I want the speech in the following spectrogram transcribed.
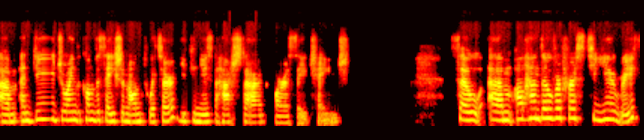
Um, and do join the conversation on Twitter. You can use the hashtag RSA change. So um, I'll hand over first to you, Ruth.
